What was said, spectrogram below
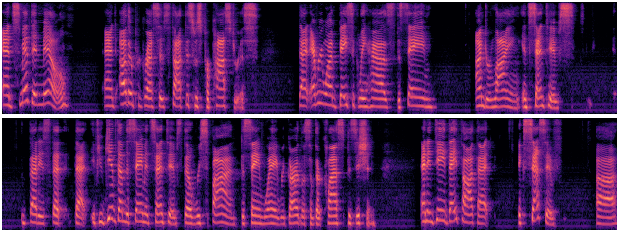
And Smith and Mill and other progressives thought this was preposterous that everyone basically has the same underlying incentives that is that that if you give them the same incentives they'll respond the same way regardless of their class position. And indeed they thought that excessive uh,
